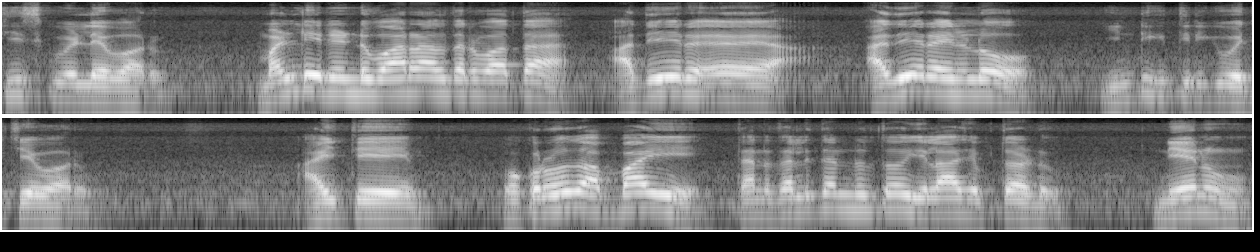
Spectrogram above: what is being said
తీసుకువెళ్ళేవారు. మళ్ళీ రెండు వారాల తర్వాత అదే అదే రైలులో ఇంటికి తిరిగి వచ్చేవారు. అయితే ఒకరోజు అబ్బాయి తన తల్లిదండ్రులతో ఇలా చెప్తాడు. నేను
